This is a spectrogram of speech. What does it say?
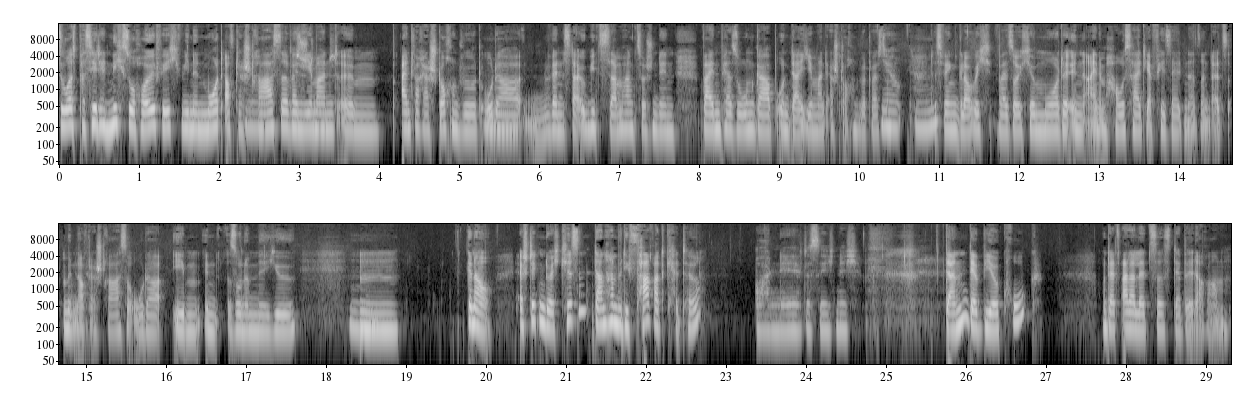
sowas passiert ja nicht so häufig wie ein Mord auf der Straße, wenn stimmt. jemand ähm, einfach erstochen wird oder wenn es da irgendwie einen Zusammenhang zwischen den beiden Personen gab und da jemand erstochen wird, weißt Ja. du? Deswegen glaube ich, weil solche Morde in einem Haushalt ja viel seltener sind als mitten auf der Straße oder eben in so einem Milieu. Mm. Genau. Ersticken durch Kissen. Dann haben wir die Fahrradkette. Oh nee, das sehe ich nicht. Dann der Bierkrug. Und als allerletztes der Bilderrahmen.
